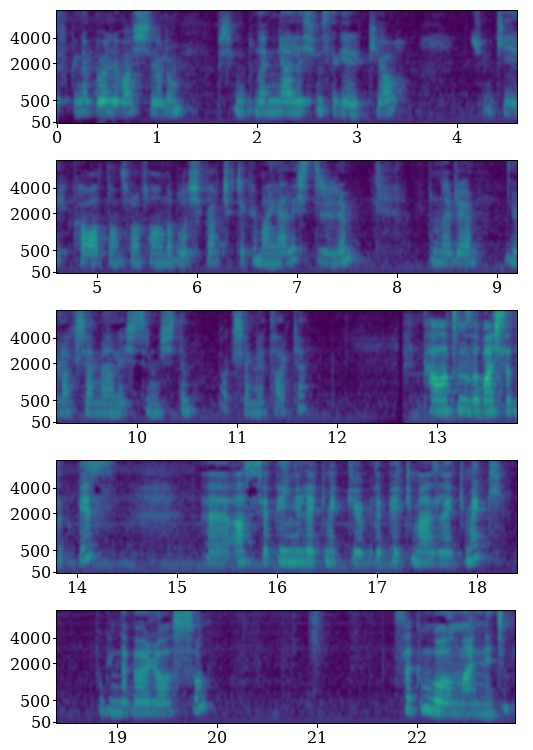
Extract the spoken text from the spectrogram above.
maalesef güne böyle başlıyorum. Şimdi bunların yerleşmesi gerekiyor. Çünkü kahvaltıdan sonra falan da bulaşıklar çıkacak hemen yerleştiririm. Bunları dün akşam yerleştirmiştim. Akşam yatarken. Kahvaltımıza başladık biz. Ee, Asya peynirli ekmek yiyor bir de pekmezli ekmek. Bugün de böyle olsun. Sakın boğulma anneciğim.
